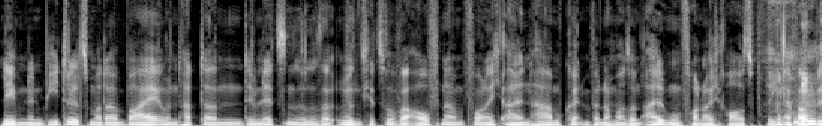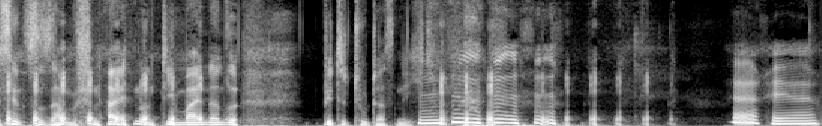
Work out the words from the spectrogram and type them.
lebenden Beatles mal dabei und hat dann dem letzten so gesagt, übrigens, jetzt wo wir Aufnahmen von euch allen haben, könnten wir nochmal so ein Album von euch rausbringen. Einfach ein bisschen zusammenschneiden und die meinen dann so, bitte tut das nicht. Ach ja.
